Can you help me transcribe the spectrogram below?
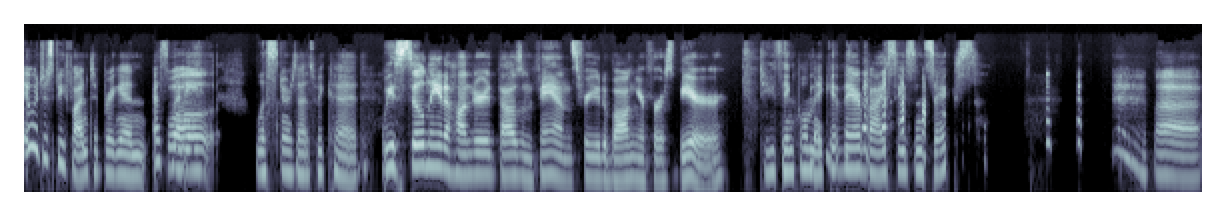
it would just be fun to bring in as many listeners as we could. we still need a hundred thousand fans for you to bong your first beer. Do you think we'll make it there by season 6? Uh,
